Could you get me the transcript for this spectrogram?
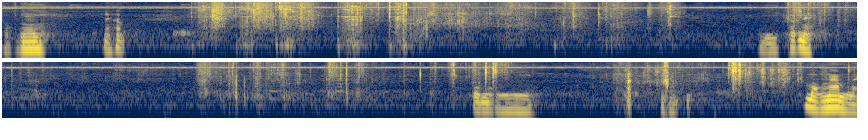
ดอกใหญ่นะครับ อีกครับเนี่ยผมนี่นะครับมองน้ำไหล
